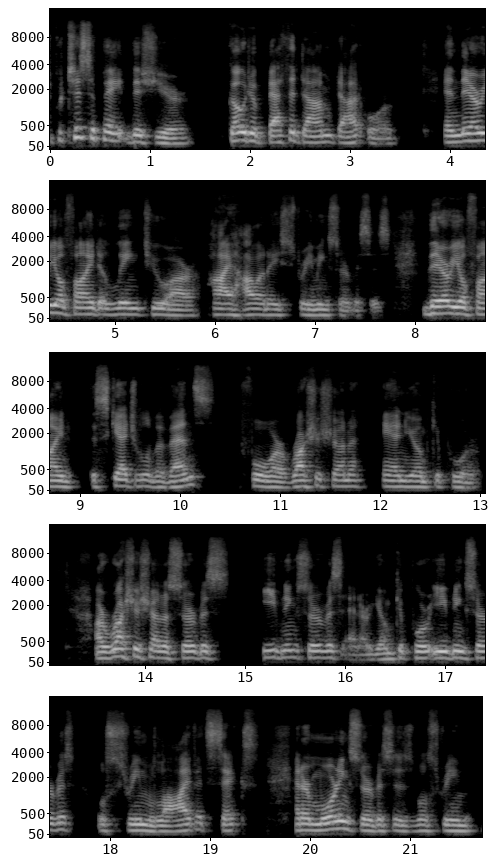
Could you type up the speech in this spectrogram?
To participate this year, go to bethadam.org, and there you'll find a link to our high holiday streaming services. There you'll find the schedule of events for Rosh Hashanah and Yom Kippur. Our Rosh Hashanah service, evening service, and our Yom Kippur evening service will stream live at 6, and our morning services will stream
